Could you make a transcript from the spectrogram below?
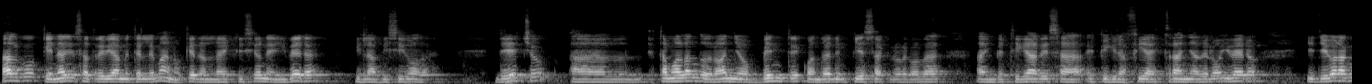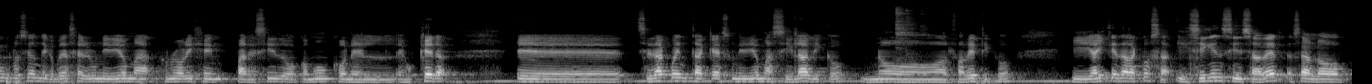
algo que nadie se atrevía a meterle mano, que eran las inscripciones iberas y las visigodas. De hecho, estamos hablando de los años 20, cuando él empieza, creo recordar, a investigar esa epigrafía extraña de los iberos, y llegó a la conclusión de que puede ser un idioma con un origen parecido o común con el euskera. Eh, se da cuenta que es un idioma silábico, no alfabético, y ahí queda la cosa. Y siguen sin saber, o sea, lo,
